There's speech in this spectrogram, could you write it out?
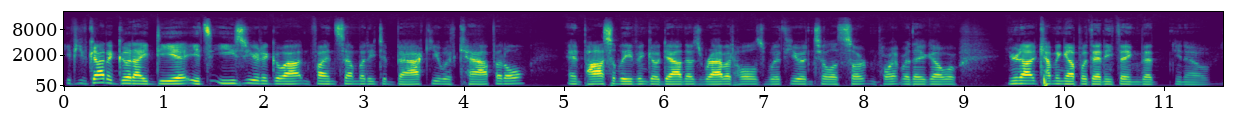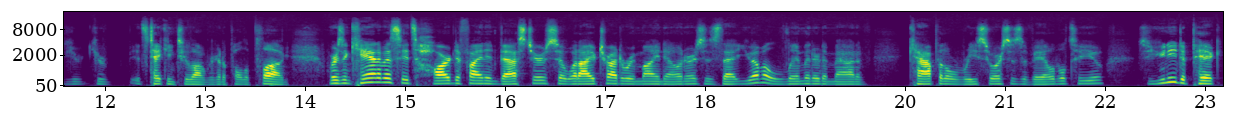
if you've got a good idea, it's easier to go out and find somebody to back you with capital and possibly even go down those rabbit holes with you until a certain point where they go, well, you're not coming up with anything that you know you're, you're it's taking too long. We're going to pull the plug. Whereas in cannabis it's hard to find investors. So what i try to remind owners is that you have a limited amount of capital resources available to you. So you need to pick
